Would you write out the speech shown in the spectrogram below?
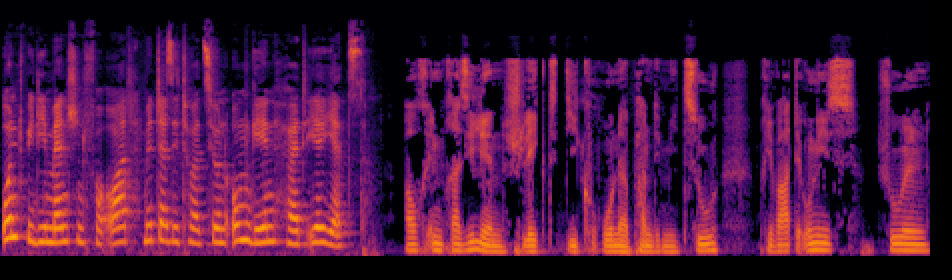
und wie die Menschen vor Ort mit der Situation umgehen, hört ihr jetzt. Auch in Brasilien schlägt die Corona-Pandemie zu. Private Unis, Schulen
